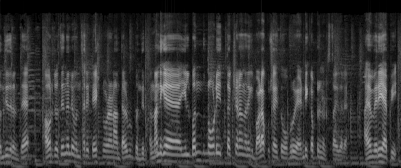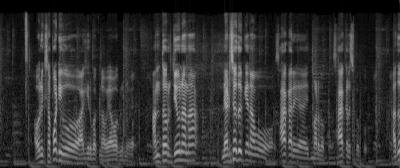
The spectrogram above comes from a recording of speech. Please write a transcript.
ಬಂದಿದ್ರಂತೆ. ಅವ್ರ ಜೊತೆಯಲ್ಲಿ ಒಂದ್ಸರಿ ಟೇಸ್ಟ್ ನೋಡೋಣ ಅಂತ ಹೇಳ್ಬಿಟ್ಟು ಬಂದಿರ್ತಾರೆ ನನಗೆ ಇಲ್ಲಿ ಬಂದು ನೋಡಿದ ತಕ್ಷಣ ನನಗೆ ಭಾಳ ಖುಷಿ ಆಯಿತು. ಒಬ್ಬರು ಹ್ಯಾಂಡಿಕಾಪ್ಟರ್ ನಡೆಸ್ತಾ ಇದ್ದಾರೆ ಐ ಆಮ್ ವೆರಿ ಹ್ಯಾಪಿ ಅವ್ರಿಗೆ ಸಪೋರ್ಟಿವ್ ಆಗಿರ್ಬೇಕು ನಾವು ಯಾವಾಗ್ಲೂ ಅಂಥವ್ರ ಜೀವನನ ನಡೆಸೋದಕ್ಕೆ ನಾವು ಸಹಕಾರ, ಇದು ಮಾಡಬೇಕು, ಸಹಕರಿಸ್ಬೇಕು. ಅದು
